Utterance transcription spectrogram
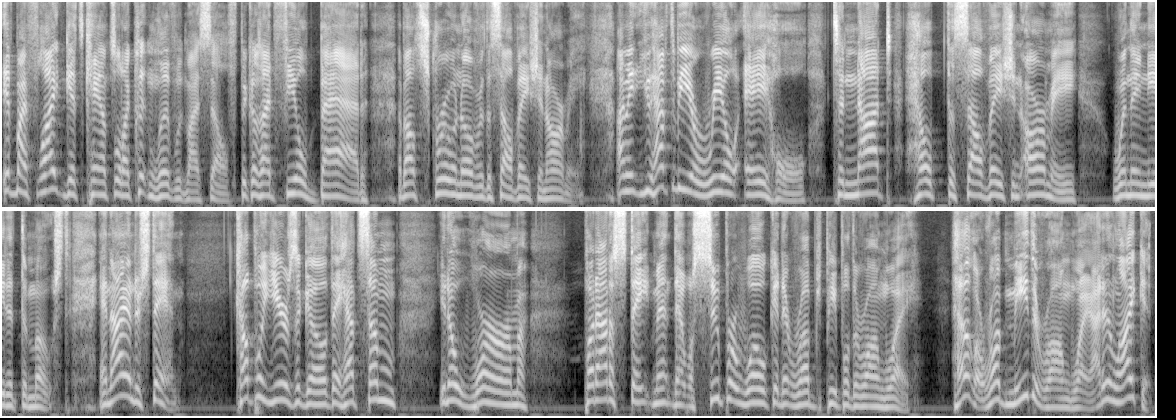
if my flight gets canceled, I couldn't live with myself because I'd feel bad about screwing over the Salvation Army. I mean, you have to be a real a hole to not help the Salvation Army when they need it the most. And I understand. A couple of years ago, they had some, you know, worm put out a statement that was super woke and it rubbed people the wrong way. Hell, it rubbed me the wrong way. I didn't like it.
